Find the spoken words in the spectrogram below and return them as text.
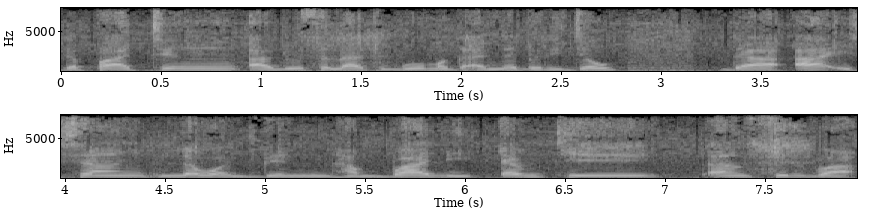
da fatin ado salatu goma ga annabi rijau da aishan lawal bin hambali mk dan silva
